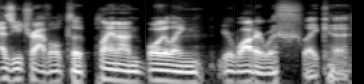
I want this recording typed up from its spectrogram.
as you travel to plan on boiling your water with like a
